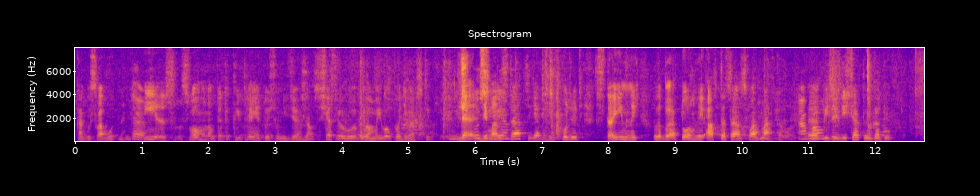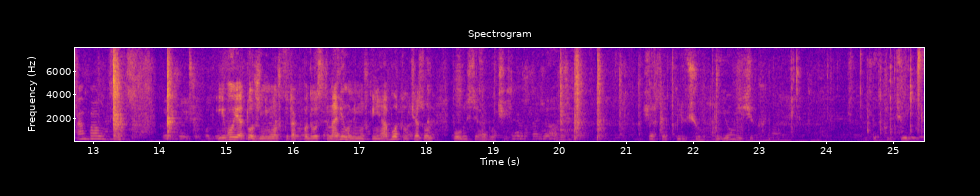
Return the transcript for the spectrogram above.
как бы свободно. Да. И сломано вот это крепление, то есть он не держался. Сейчас я вам его продемонстрирую. Для Ничего себе. демонстрации я буду использовать старинный лабораторный автотрансформатор э, Обалдеть. 50-х годов. Обалдеть. Его я тоже немножко так подвосстановил, немножко не работал. Сейчас он полностью рабочий. Сейчас я отключу приемничек. Подключу его.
